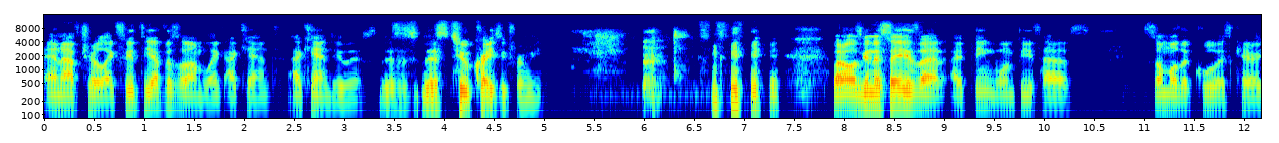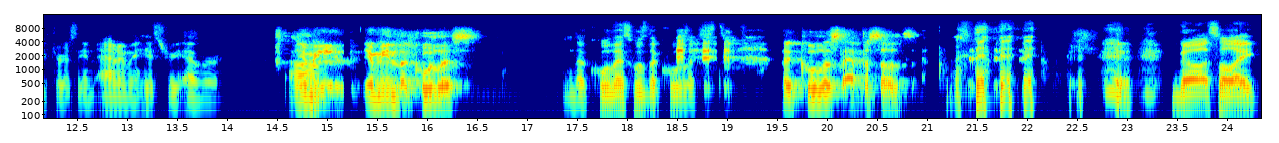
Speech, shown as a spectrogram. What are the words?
and after like fifty episodes, I'm like, I can't, I can't do this. This is this is too crazy for me. what I was gonna say is that I think One Piece has some of the coolest characters in anime history ever. You Um, mean you mean the coolest, the coolest? Who's the coolest? the coolest episodes? no, so like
